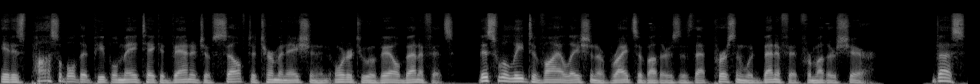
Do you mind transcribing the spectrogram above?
it is possible that people may take advantage of self determination in order to avail benefits, this will lead to violation of rights of others as that person would benefit from others' share. Thus,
